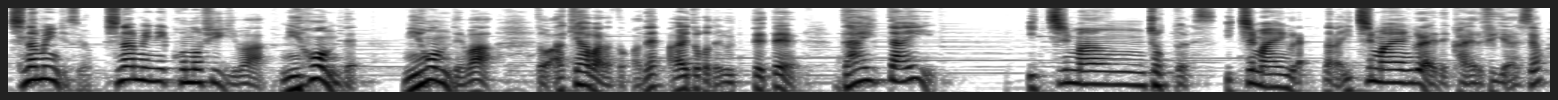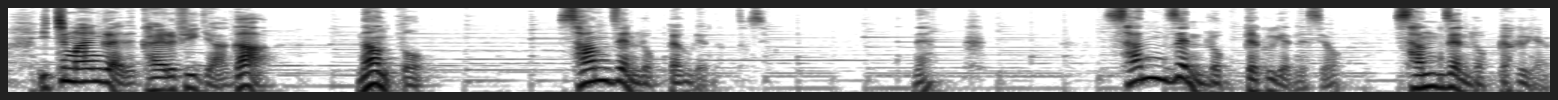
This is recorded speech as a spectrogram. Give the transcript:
ちなみにですよ。ちなみにこのフィギュア、日本で、日本では、秋葉原とかね、ああいうとこで売ってて、だいたい1万ちょっとです。1万円ぐらい。だから1万円ぐらいで買えるフィギュアですよ。1万円ぐらいで買えるフィギュアが、なんと、3600円だったんですよ。ね？3600円ですよ。3600円。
